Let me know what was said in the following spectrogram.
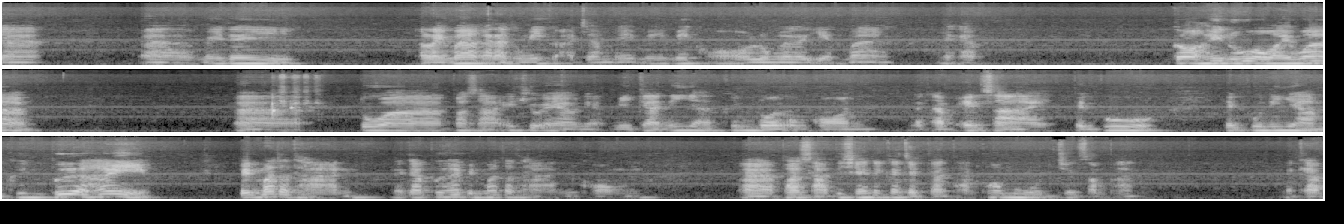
จะไม่ได้อะไรมากนะตรงนี้ก็อาจจะไม่ไม่ไม่ขอลงรายละเอียดมากนะครับ ก็ให้รู้เอาไว้ว่าตัวภาษา SQL เนี่ยมีการนิยามขึ้นโดยองค์กรนะครับ Ensign เป็นผู้เป็นผู้นิยามขึ้นเพื่อให้ เป็นมาตรฐานนะครับเพื่อให้เป็นมาตรฐานของอภาษาที่ใช้ในการจัดการฐานข้อมูลเชิงสัมพันธ์นะครับ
